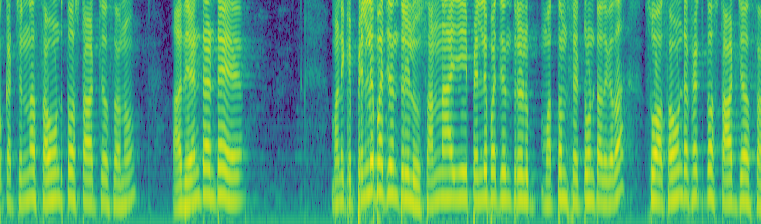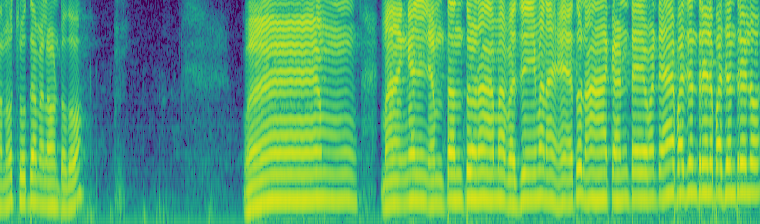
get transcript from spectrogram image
ఒక చిన్న సౌండ్తో స్టార్ట్ చేశాను. అదేంటంటే మనకి పెళ్ళి భజంత్రులు సన్నాయి పెళ్ళి భజంత్రులు మొత్తం సెట్ ఉంటుంది కదా. సో ఆ సౌండ్ ఎఫెక్ట్తో స్టార్ట్ చేస్తాను. చూద్దాం ఎలా ఉంటుందో. మాంగళ్యం తంతునామ వజీవన హేతునా కంటే భజంత్రులు భజంత్రులు.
